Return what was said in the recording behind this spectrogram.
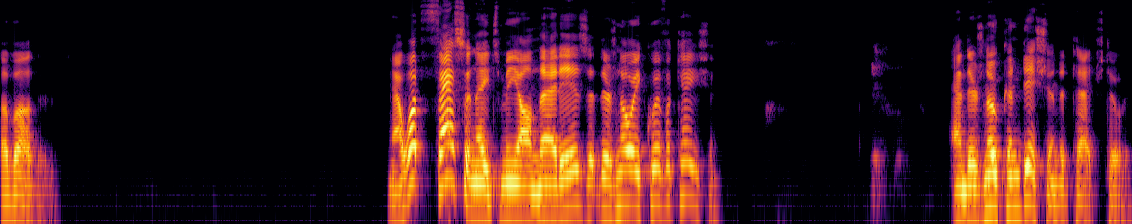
of others. Now, what fascinates me on that is that there's no equivocation. And there's no condition attached to it.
